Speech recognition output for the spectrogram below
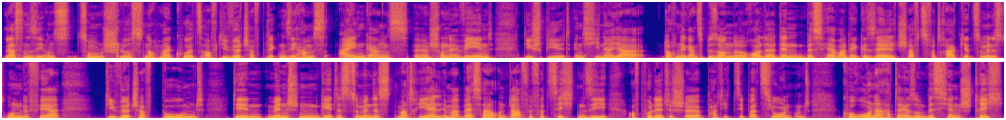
Lassen Sie uns zum Schluss noch mal kurz auf die Wirtschaft blicken. Sie haben es eingangs äh, schon erwähnt. Die spielt in China ja doch eine ganz besondere Rolle, denn bisher war der Gesellschaftsvertrag jetzt zumindest ungefähr die Wirtschaft boomt, den Menschen geht es zumindest materiell immer besser und dafür verzichten sie auf politische Partizipation. Und Corona hat da ja so ein bisschen Strich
